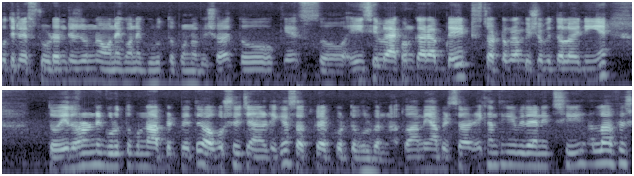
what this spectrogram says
প্রতিটা স্টুডেন্টের জন্য অনেক অনেক গুরুত্বপূর্ণ বিষয়। তো ওকে সো এই ছিল এখনকার আপডেট চট্টগ্রাম বিশ্ববিদ্যালয় নিয়ে। তো এই ধরনের গুরুত্বপূর্ণ আপডেট পেতে অবশ্যই চ্যানেলটিকে সাবস্ক্রাইব করতে ভুলবেন না। তো আমি আবির স্যার এখান থেকে বিদায় নিচ্ছি। আল্লাহ হাফিজ।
